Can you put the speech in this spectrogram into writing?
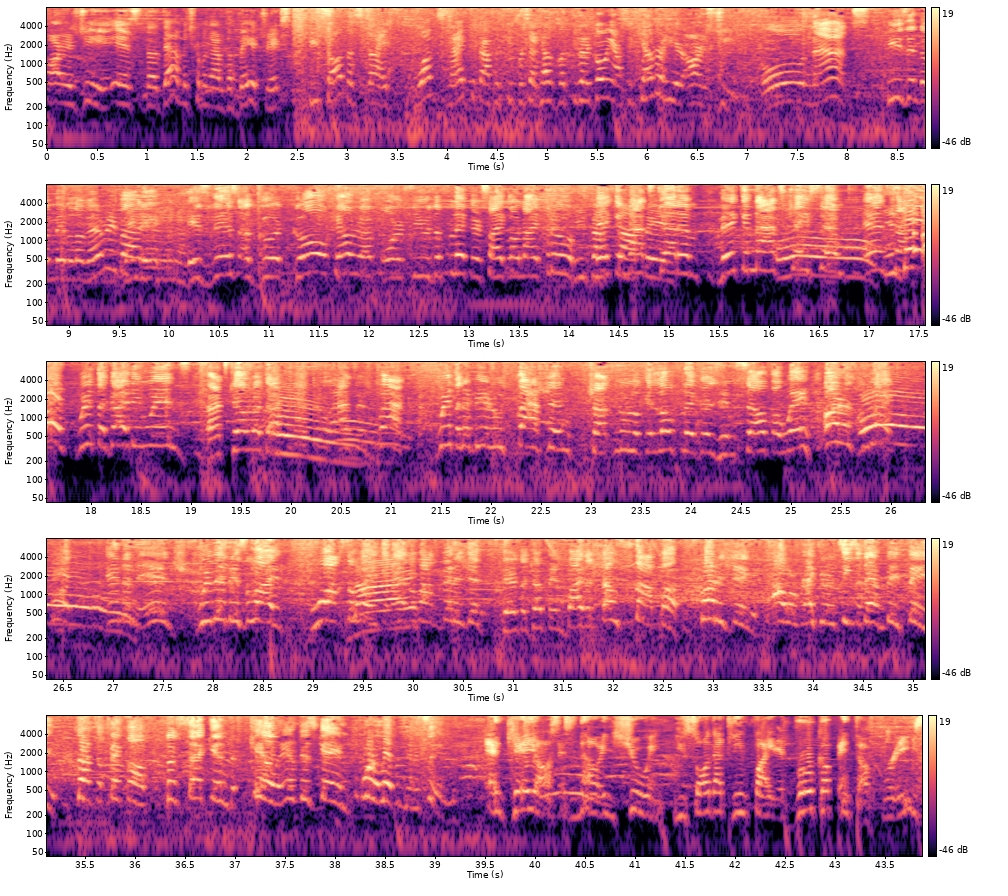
RSG is the damage coming out of the Beatrix. You saw the snipe. One snipe took off 50% health, but they're going after Kelra here, RSG. Oh, Nats. He's in the middle of everybody. No, no, no. Is this a good goal? Kelra forced to use a flicker. Cyclone 9 through. Making Nats stopping. get him. Making Nats chase oh, him. Oh. And with the guiding winds. That's Kelra down. Oh. Answers back with an Abiru's fashion. Chaknu looking low flickers himself away. Aris Oh. in an inch within his life. Walks away. Live. Can about finish it. There's a jump in by the showstopper. Punishing our regular season MVP. That's a pick off. The second kill in this game. We're 11 minutes in. And chaos is now ensuing. You saw that team fight. It broke up into three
